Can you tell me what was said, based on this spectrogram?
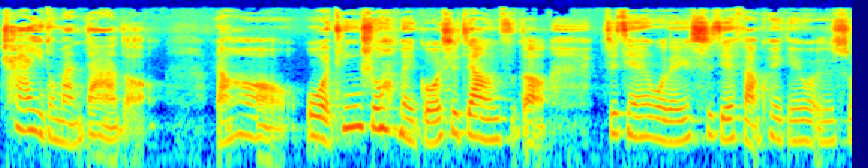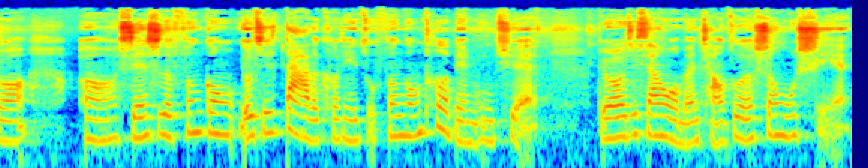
差异都蛮大的。然后我听说美国是这样子的，之前我的一个师姐反馈给我是说，呃，实验室的分工，尤其是大的课题组分工特别明确。比如就像我们常做的生物实验，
